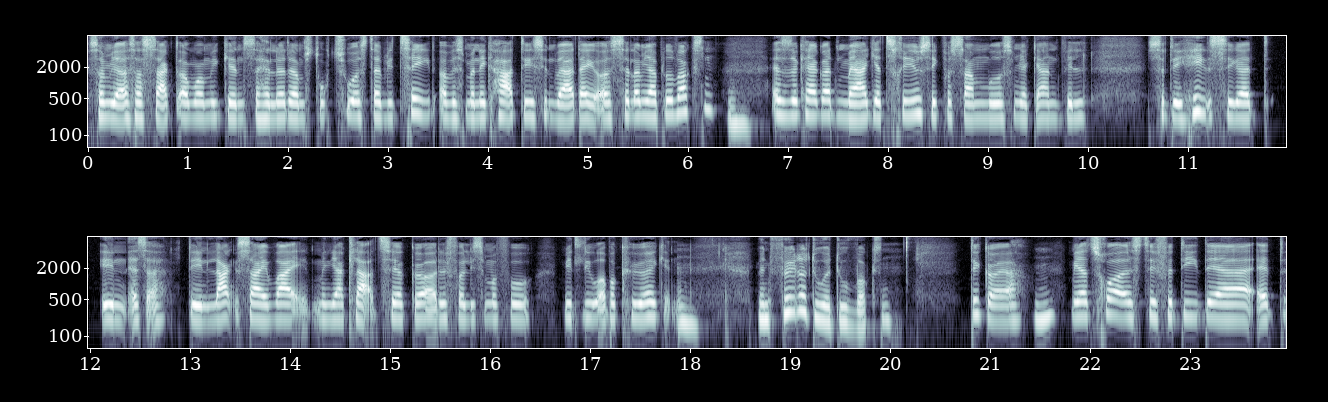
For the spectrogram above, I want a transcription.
Som jeg også har sagt om og om igen, så handler det om struktur og stabilitet, og hvis man ikke har det i sin hverdag, også selvom jeg er blevet voksen, Mm. altså så kan jeg godt mærke, at jeg trives ikke på samme måde, som jeg gerne vil. Så det er helt sikkert en, altså, det er en lang sej vej, men jeg er klar til at gøre det, for ligesom at få mit liv op at køre igen. Mm. Men føler du, at du er voksen? Det gør jeg. Mm. Men jeg tror også, det er fordi, det er, at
